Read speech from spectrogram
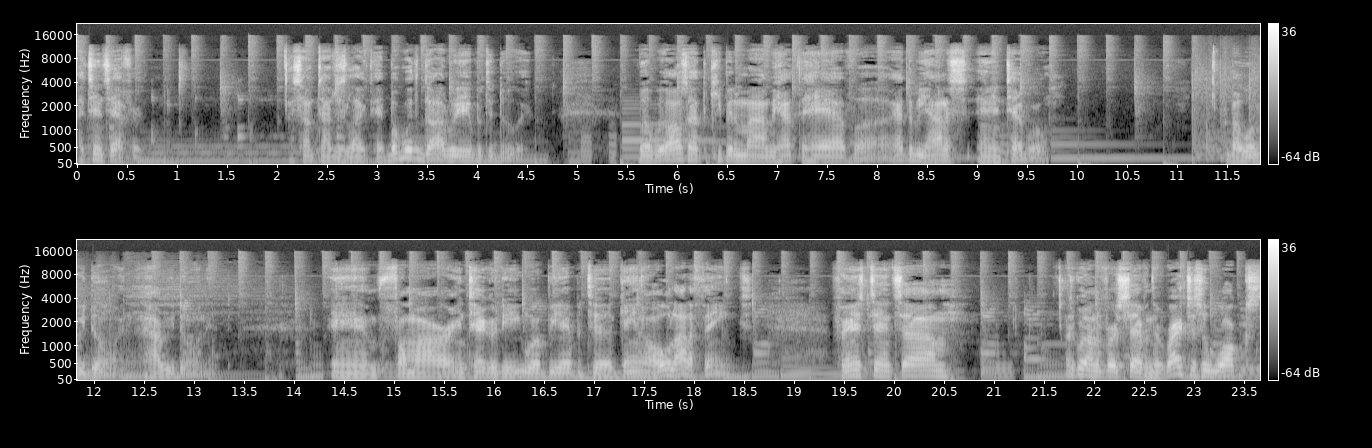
intense effort. Sometimes it's like that, but with God, we're able to do it. But we also have to keep it in mind. We have to have uh, have to be honest and integral about what we're doing and how we're doing it. And from our integrity, we'll be able to gain a whole lot of things. For instance, um, let's go down to verse 7. The righteous who walks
